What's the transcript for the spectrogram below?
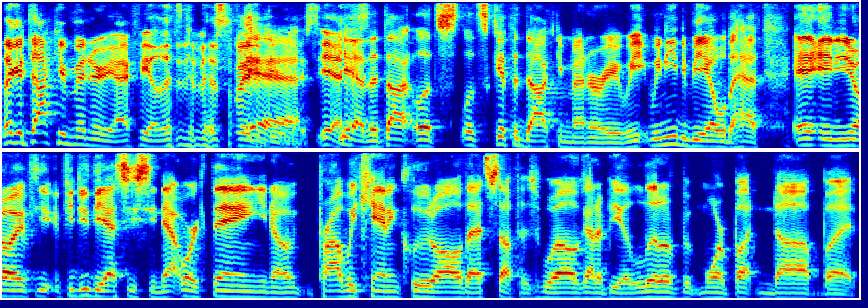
like a documentary. I feel is the best way yeah, to do this. Yes. Yeah, the doc. Let's let's get the documentary. We we need to be able to have, and, and, you know, if you if you do the SEC network thing, you know, probably can't include all that stuff as well. Got to be a little bit more buttoned up. But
